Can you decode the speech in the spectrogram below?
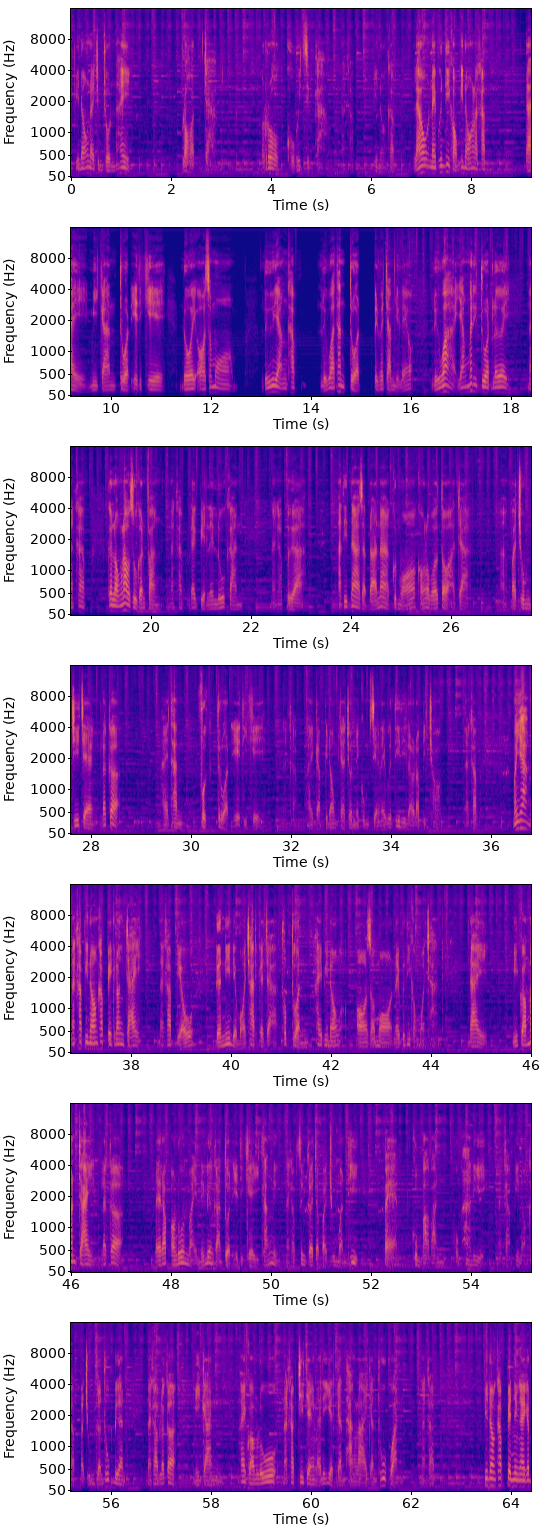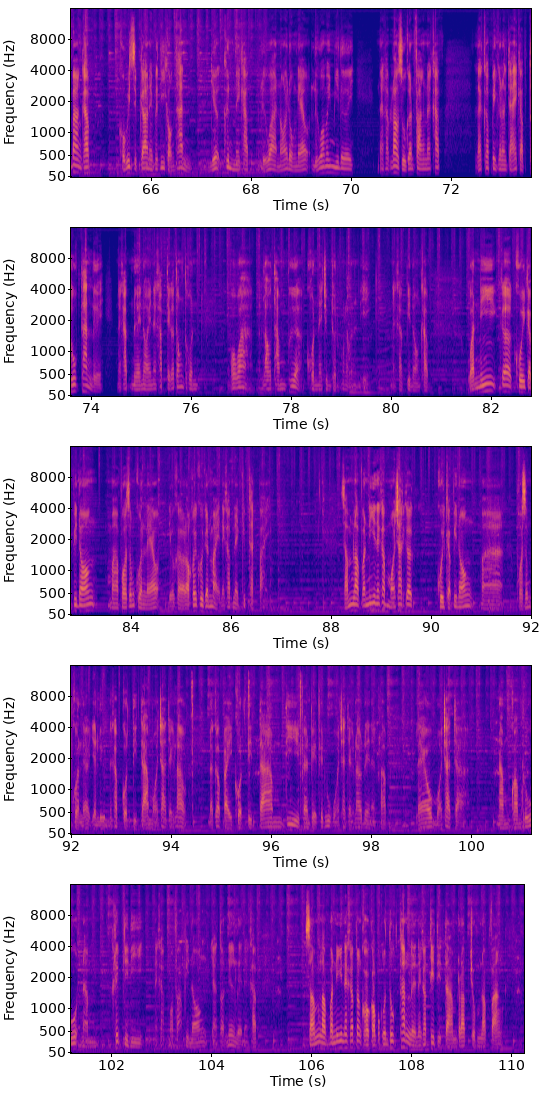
พี่น้องในชุมชนให้ปลอดจากโรคโควิด -19 นะครับพี่น้องครับ แล้วในพื้นที่ของพี่น้องล่ะครับ ได้มีการตรวจ ATK โดยอสมหรือยังครับ หรือว่าท่านตรวจ เป็นประจำอยู่แล้ว หรือว่ายังไม่ได้ตรวจเลยนะครับ ก็ลองเล่าสู่กันฟังนะครับแลกเปลี่ยนเรียนรู้กันนะครับเผื่ออาทิตย์หน้าสัปดาห์หน้าคุณหมอของรพตอาจจะประชุมชี้แจง แล้วก็ให้ท่านฝึกตรวจ ATK นะครับให้กับพี่น้องประชาชนในกลุ่มเสี่ยงในพื้นที่ที่เรารับผิดชอบนะครับไม่ยากนะครับพี่น้องครับเป็นกำลังใจนะครับ เดี๋ยวเดือนนี้เดี๋ยวหมอชาติก็จะทบทวนให้พี่น้องอสมในพื้นที่ของหมอชาติ ได้มีความมั่นใจแล้วก็ได้รับความรู้ใหม่ๆในเรื่องการตรวจ ATK อีกครั้งหนึ่งนะครับ ซึ่งก็จะประชุมวันที่ 8 กุมภาพันธ์ 65 นี่เองนะครับพี่น้องครับประชุมกันทุกเดือนนะครับ แล้วก็มีการให้ความรู้นะครับชี้แจงรายละเอียดกันทางไลน์กันทุกวันนะครับ พี่น้องครับเป็นยังไงกันบ้างครับโควิด -19 ในพื้นที่ของท่านเยอะขึ้นไหมครับ หรือว่าน้อยลงแล้วหรือว่าไม่มีเลยนะครับ เล่าสู่กันฟังนะครับ แล้วก็เป็นกำลังใจให้กับทุกท่านเลยนะครับเหนื่อยหน่อยนะครับ แต่ก็ต้องทน เพราะว่าเราทำเพื่อคนในชุมชนของเรานั่นเองนะครับ พี่น้องครับ วันนี้ก็คุยกับพี่น้องมาพอสมควรแล้ว เดี๋ยวเราค่อยคุยกันใหม่นะครับในคลิปถัดไปสำหรับวันนี้นะครับหมอชาติก็คุยกับพี่น้องมาพอสมควรแล้วอย่าลืมนะครับ กดติดตามหมอชาติจากเล่า แล้วก็ไปกดติดตามที่แฟนเพจ Facebook หมอชาติจากเล่าด้วยนะครับ แล้วหมอชาติจะนำความรู้นำ คลิปดีๆนะครับมาฝากพี่น้องอย่างต่อเนื่องเลยนะครับสำหรับวันนี้นะครับต้องขอขอบพระคุณทุกท่านเลยนะครับ ที่ติดตามรับชมรับฟัง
